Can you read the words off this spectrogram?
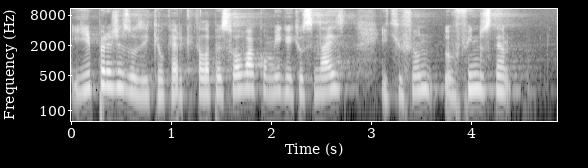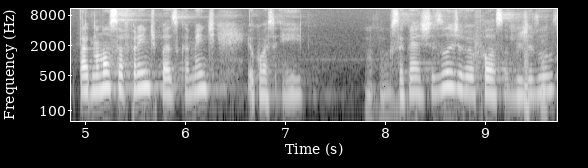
ir para Jesus e que eu quero que aquela pessoa vá comigo e que os sinais e que o fim, o fim dos tempos está na nossa frente, basicamente, eu começo, ei, você conhece Jesus? Já ouviu falar sobre Jesus?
